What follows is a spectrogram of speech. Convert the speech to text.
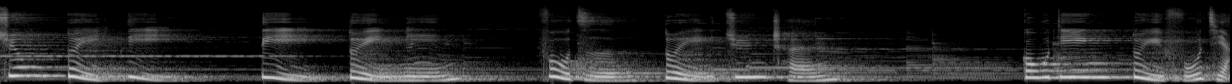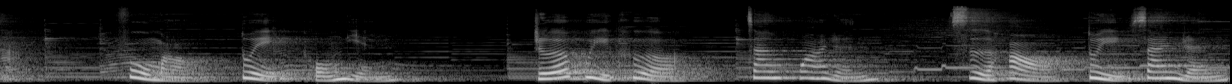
兄对弟，弟对民，父子对君臣，勾丁对辅甲，父卯对童寅，折桂客，簪花人，四号对三人。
